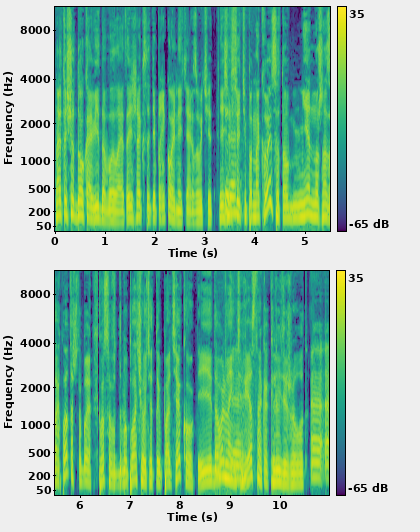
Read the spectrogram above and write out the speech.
ну, это еще до ковида было, это еще, кстати, прикольно теперь звучит. Если Да. все, типа, накроется, то мне нужна зарплата, чтобы просто выплачивать эту ипотеку. И довольно Да. интересно, как люди живут. А, а,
